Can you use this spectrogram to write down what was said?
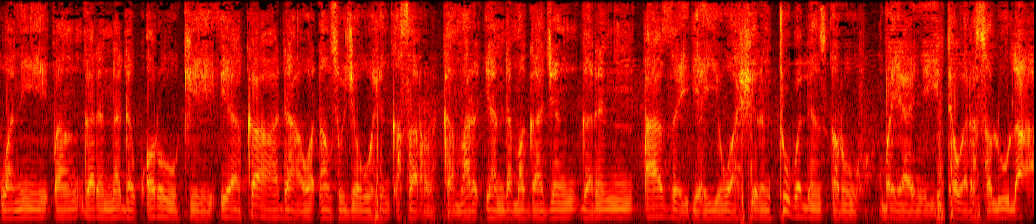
wani ɓangaren na da kwaro ke iyaka da waɗansu jihohin ƙasar kamar yanda magajin garin azai ya yi wa shirin tubalin tsaro bayani ta wayar salula.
